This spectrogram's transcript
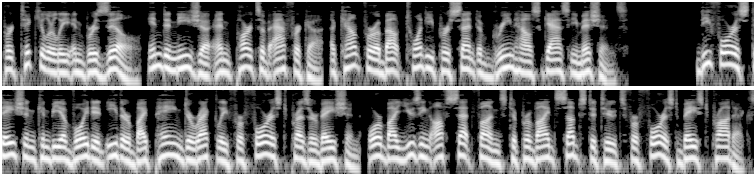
particularly in Brazil, Indonesia and parts of Africa, account for about 20% of greenhouse gas emissions. Deforestation can be avoided either by paying directly for forest preservation, or by using offset funds to provide substitutes for forest-based products.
